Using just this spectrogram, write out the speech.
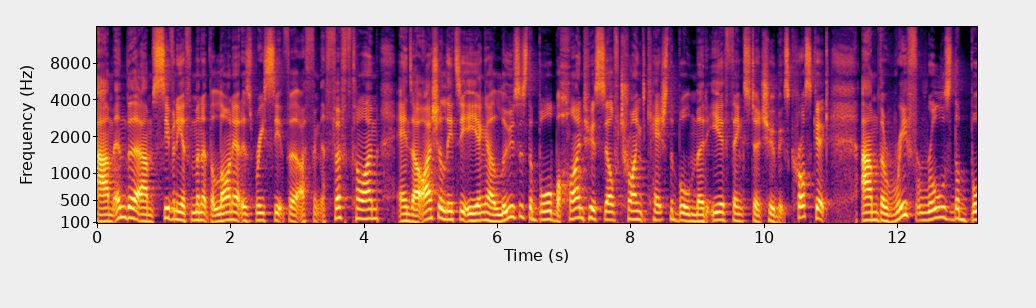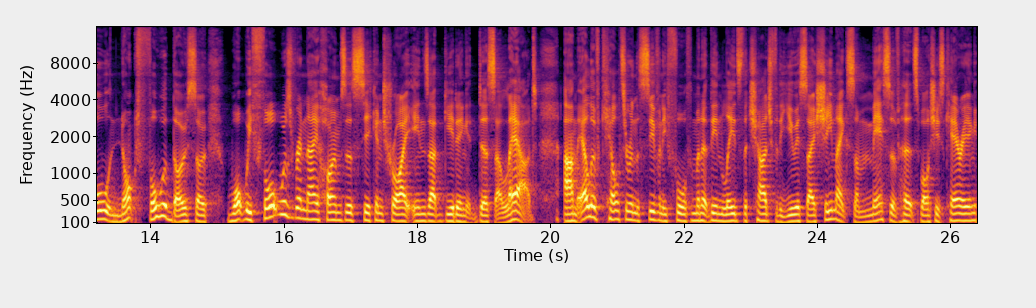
Um, in the um, 70th minute, the lineout is reset for, I think, the fifth time, and uh, Ayesha Leti-I'iga loses the ball behind herself, trying to catch the ball mid-air thanks to Tubic's cross kick. Um, the ref rules the ball knocked forward, though, so what we thought was Renee Holmes' second try ends up getting disallowed. Um, Alev Kelter in the 74th minute then leads the charge for the USA. She makes some massive hits while she's carrying carrying.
